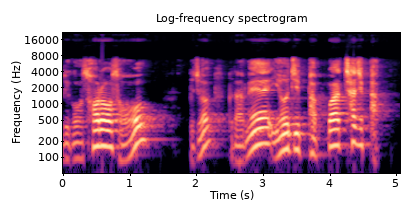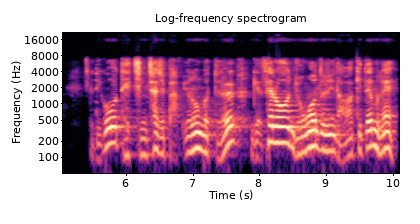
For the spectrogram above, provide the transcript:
그리고 서로소 그죠? 그 다음에 여집합과 차집합 그리고 대칭 차집합 이런 것들 새로운 용어들이 나왔기 때문에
